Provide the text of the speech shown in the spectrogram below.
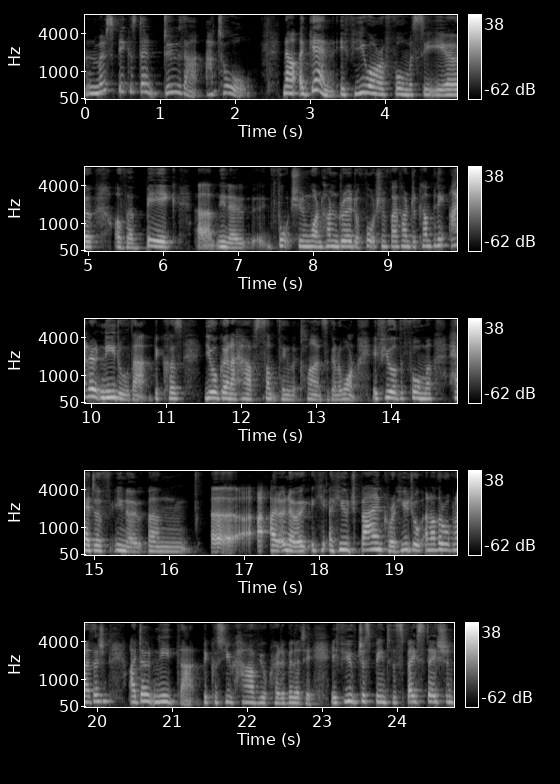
And most speakers don't do that at all. Now, again, if you are a former CEO of a big, uh, you know, Fortune 100 or Fortune 500 company, I don't need all that because you're going to have something that clients are going to want. If you're the former head of, you know, um, uh, I, I, don't know, a, a, huge bank or a huge another organization, I don't need that because you have your credibility. If you've just been to the space station,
